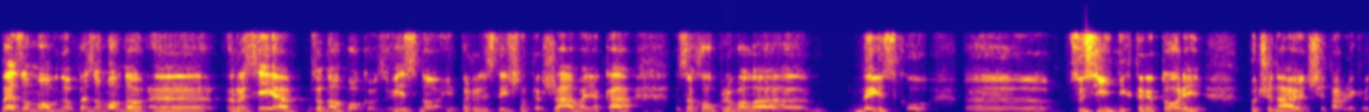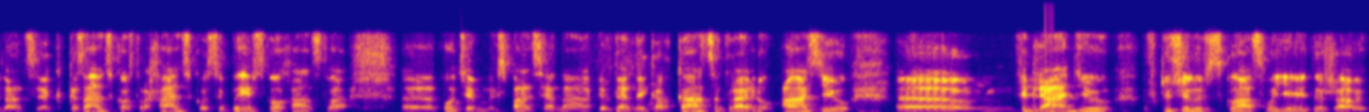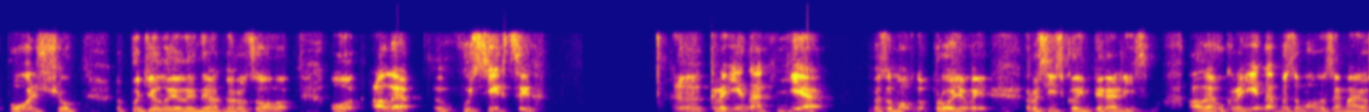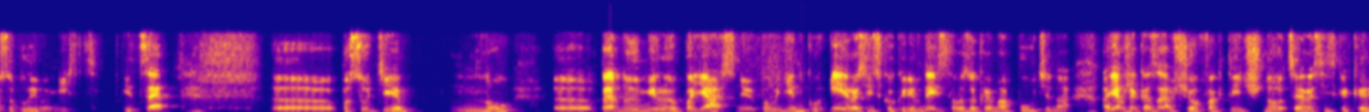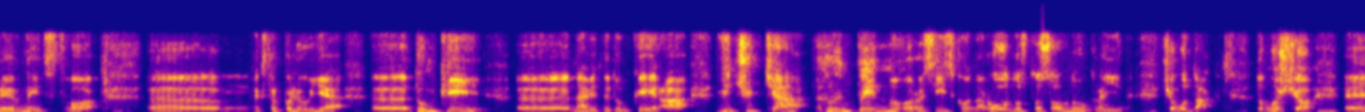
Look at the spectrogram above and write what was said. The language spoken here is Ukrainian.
Безумовно, безумовно, е, Росія з одного боку, звісно, імперіалістична держава, яка захоплювала низку е, сусідніх територій, починаючи там ліквідація Казанського, Астраханського, Сибирського ханства, е, потім експансія на Південний Кавказ, Центральну Азію, е, Фінляндію включили в склад своєї держави, Польщу поділили неодноразово. От, але в усіх цих е, країнах є безумовно прояви російського імперіалізму, але Україна безумовно займає особливе місце, і це е, по суті, ну. е, Певною мірою пояснює поведінку і російського керівництва, зокрема Путіна. А я вже казав, що фактично це російське керівництво е, екстраполює думки, навіть не думки, а відчуття глибинного російського народу стосовно України. Чому так? Тому що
